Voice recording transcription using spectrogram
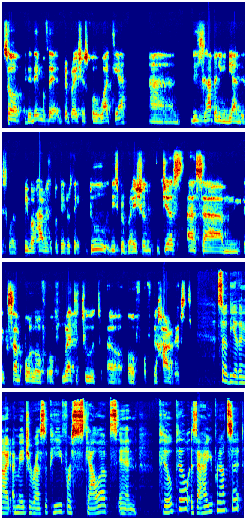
So the name of the preparation is called huatia. And this is happening in the Andes where people harvest the potatoes. They do this preparation just as an um, example of, of gratitude uh, of, of the harvest. So the other night I made your recipe for scallops in Pil Pil. Is that how you pronounce it?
